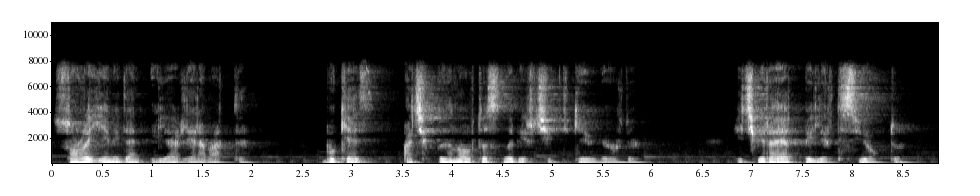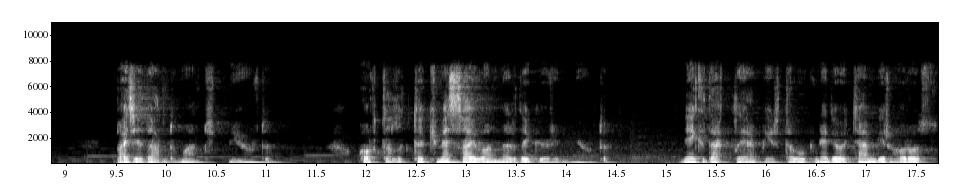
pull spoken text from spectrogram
Sonra yeniden ilerlere baktı. Bu kez açıklığın ortasında bir çiftlik ev gördü. Hiçbir hayat belirtisi yoktu. Bacadan duman tutmuyordu. Ortalıkta kümes hayvanları da görünmüyordu. Ne gıdaklayan bir tavuk ne de öten bir horoz.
